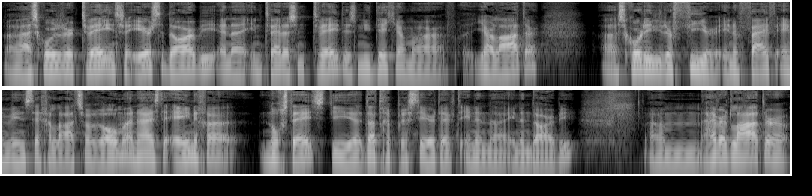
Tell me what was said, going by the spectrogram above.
Uh, hij scoorde er twee in zijn eerste derby. En uh, in 2002, dus niet dit jaar, maar een jaar later, uh, scoorde hij er vier in een 5-1 winst tegen Lazio Roma. En hij is de enige nog steeds die dat gepresteerd heeft in een, in een derby. Um, hij werd later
